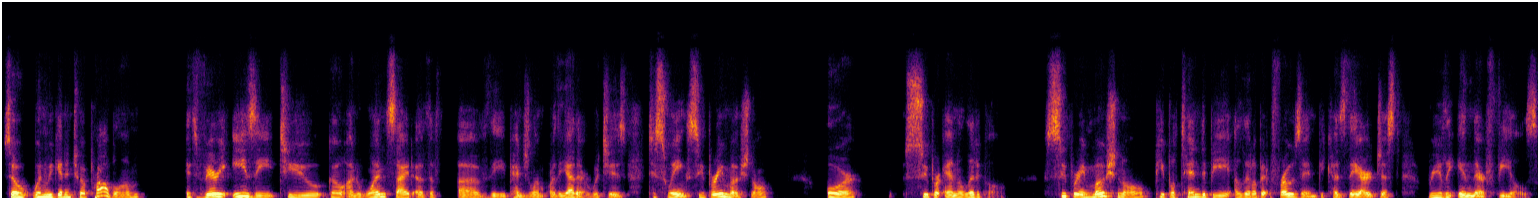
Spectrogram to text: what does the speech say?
So when we get into a problem, it's very easy to go on one side of the of the pendulum or the other, which is to swing super emotional or super analytical. Super emotional, people tend to be a little bit frozen because they are just really in their feels.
